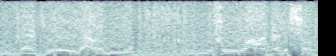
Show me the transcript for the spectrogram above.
إن كانت غير العربية. فيراعى هذا الشرط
